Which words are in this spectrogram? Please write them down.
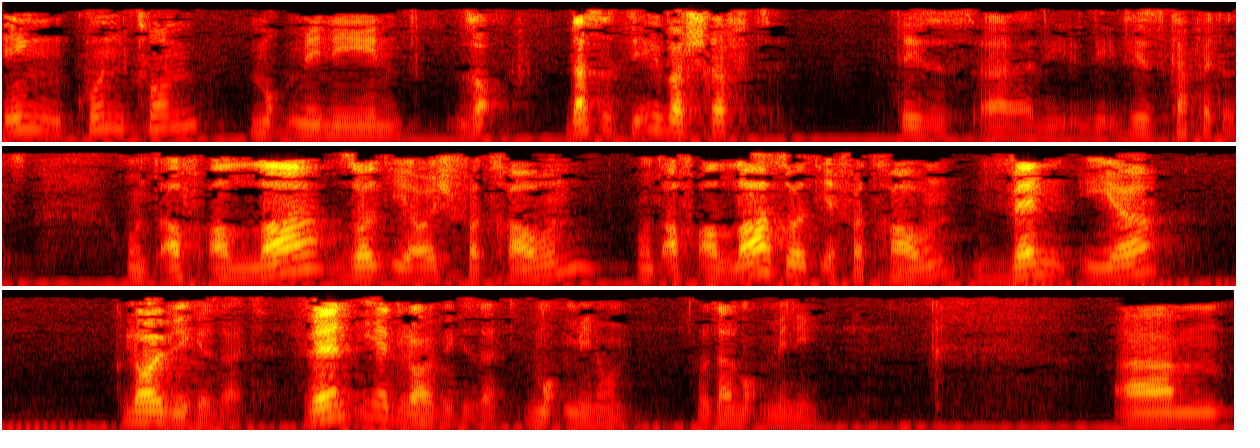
إِن كُنتُم مُؤْمِنِينَ So, das ist die Überschrift dieses, äh, dieses Kapitels. Und auf Allah sollt ihr euch vertrauen und auf Allah sollt ihr vertrauen, wenn ihr Gläubige seid. Wenn ihr Gläubige seid. Mu'minun oder Mu'minin. Ähm,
